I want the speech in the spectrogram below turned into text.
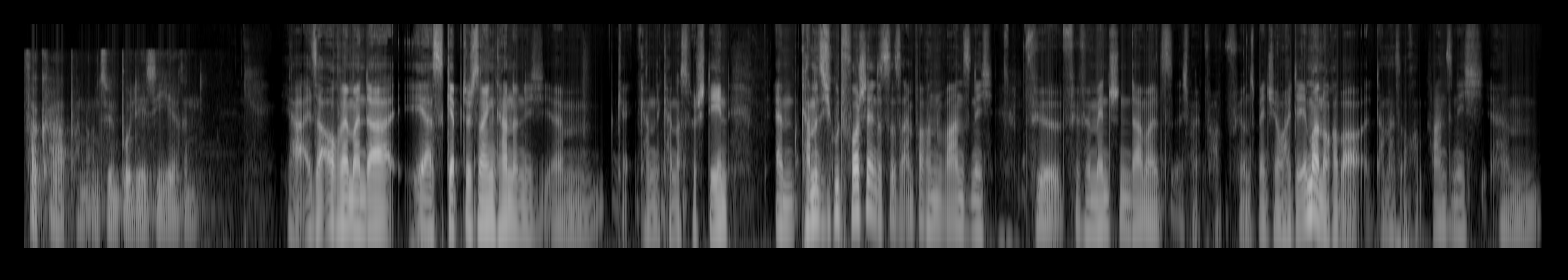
verkörpern und symbolisieren. Ja, also auch wenn man da eher skeptisch sein kann und ich ähm, kann, kann das verstehen, ähm, kann man sich gut vorstellen, dass das einfach ein wahnsinnig für, für, für Menschen damals, ich meine, für uns Menschen heute immer noch, aber damals auch wahnsinnig ähm,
